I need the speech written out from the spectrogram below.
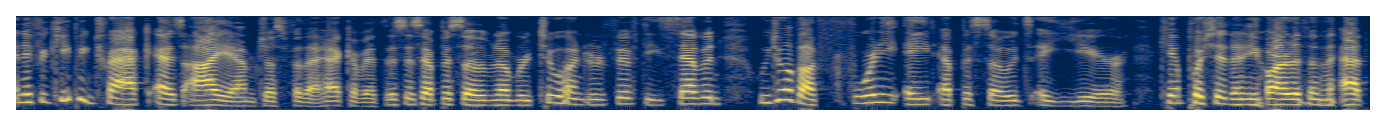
And if you're keeping track, as I am, just for the heck of it, this is episode number 257. We do about 48 episodes a year. Can't push it any harder than that.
